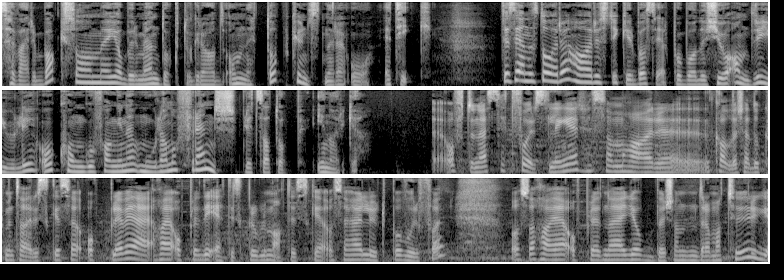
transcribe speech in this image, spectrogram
Tverbakk, som jobber med en doktorgrad om nettopp kunstnere og etikk. Det seneste året har stykker basert på både 22. juli og Kongofangene Moland og French blitt satt opp i Norge. Ofte når jeg har sett forestillinger som har, eh, kaller seg dokumentariske, så jeg, har jeg opplevd de etisk problematiske, og så har jeg lurt på hvorfor. Og så har jeg opplevd når jeg jobber som dramaturg,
